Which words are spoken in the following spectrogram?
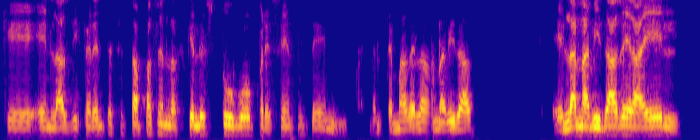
que en las diferentes etapas en las que él estuvo presente en, el tema de la Navidad, eh, la Navidad era él.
